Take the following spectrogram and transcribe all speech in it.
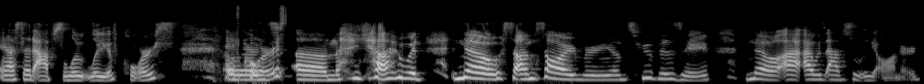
And I said, "Absolutely, of course." Of and, course. Um, yeah, I would. No, so I'm sorry, Marie. I'm too busy. No, I, I was absolutely honored.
